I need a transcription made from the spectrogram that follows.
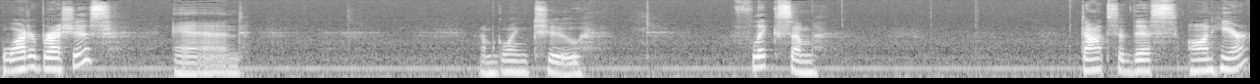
water brushes and I'm going to flick some dots of this on here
